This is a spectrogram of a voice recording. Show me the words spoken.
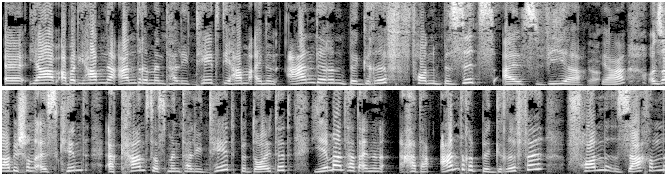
äh, ja, aber die haben eine andere Mentalität, die haben einen anderen Begriff von Besitz als wir, ja. Ja. Und so habe ich schon als Kind erkannt, dass Mentalität bedeutet, jemand hat einen, hat andere Begriffe von Sachen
